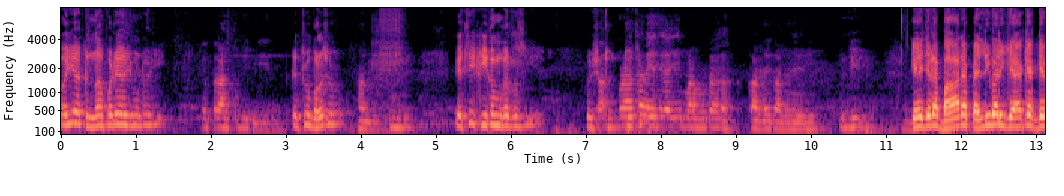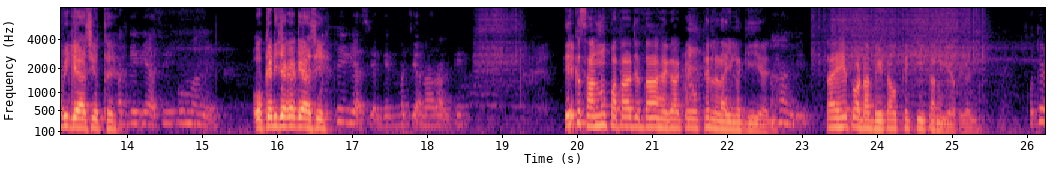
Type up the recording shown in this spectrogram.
ਭਾਈ ਇਹ ਕਿੰਨਾ ਪੜਿਆ ਜੀ ਮੁੰਡਾ ਜੀ? ਇਹ ਪਲੱਸ 2 ਕੀਤੀ ਇਹਨੇ। ਕਿੱਥੋਂ ਬੜਾ ਸ਼ੁਰੂ ਹਾਂਜੀ। ਇੱਥੇ ਕੀ ਕੰਮ ਕਰਦਾ ਸੀ ਕੁਛ ਆਪਣਾ ਘਰੇ ਸੀਗਾ ਜੀ ਮਾੜਾ ਮੋਟਾ ਕਰਦੇ ਹੀ ਕਰਦੇ ਸੀ ਜੀ। ਜੀ। ਇਹ ਜਿਹੜਾ ਬਾਹਰ ਹੈ ਪਹਿਲੀ ਵਾਰੀ ਗਿਆ ਕਿ ਅੱਗੇ ਵੀ ਗਿਆ ਸੀ ਉੱਥੇ? ਅੱਗੇ ਗਿਆ ਸੀ ਘੁੰਮਣ ਲਈ। ਉਹ ਕਿਹੜੀ ਜਗ੍ਹਾ ਗਿਆ ਸੀ? ਠੀਕ ਗਿਆ ਸੀ ਅੱਗੇ ਬੱਚਿਆਂ ਨਾਲ ਰਲ ਕੇ। ਇੱਕ ਸਾਨੂੰ ਪਤਾ ਜਿੱਦਾਂ ਹੈਗਾ ਕਿ ਉੱਥੇ ਲੜਾਈ ਲੱਗੀ ਹੈ ਜੀ। ਹਾਂਜੀ। ਤਾਂ ਇਹ ਤੁਹਾਡਾ ਬੇਟਾ ਉੱਥੇ ਕੀ ਕਰਨ ਗਿਆ ਸੀਗਾ ਜੀ? ਉੱਥੇ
